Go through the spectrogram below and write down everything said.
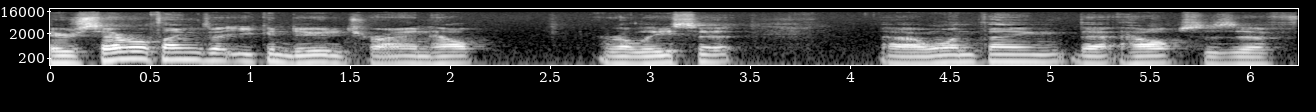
There's several things that you can do to try and help release it. Uh, one thing that helps is if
